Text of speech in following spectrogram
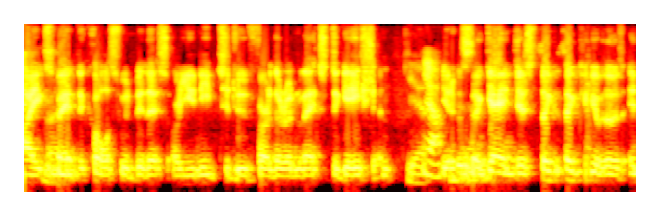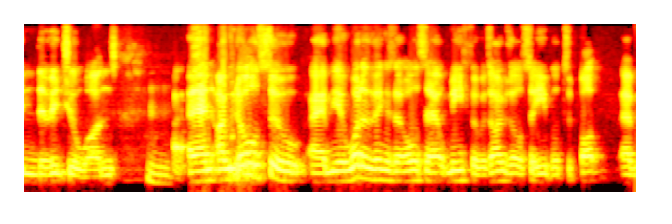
Right. expect the cost would be this, or you need to do further investigation. Yeah. Yeah. You know, so again, just think thinking of those individual ones, Hmm. and I I would also, um, you know, one of the things that also helped me though was I was also able to bo- um,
